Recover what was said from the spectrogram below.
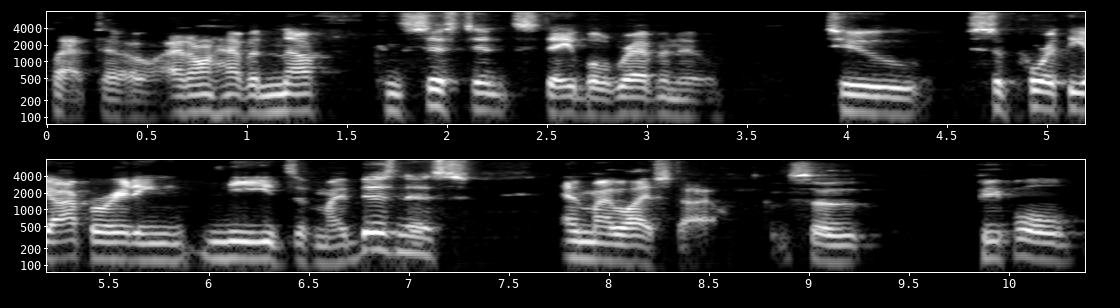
plateau. I don't have enough consistent, stable revenue to support the operating needs of my business and my lifestyle. So people,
